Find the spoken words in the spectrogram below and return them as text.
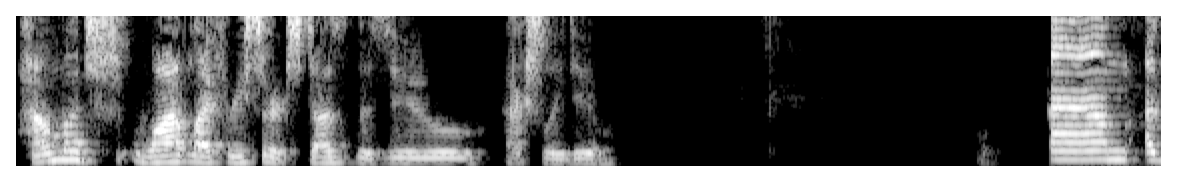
How much wildlife research does the zoo actually do? Um, a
